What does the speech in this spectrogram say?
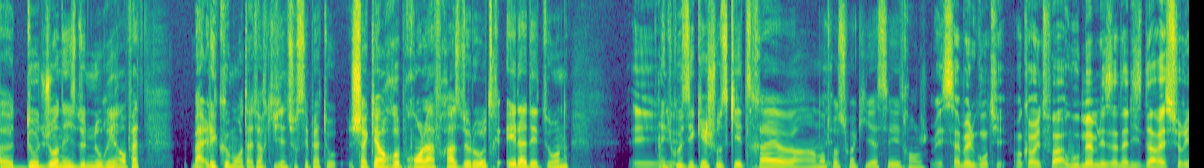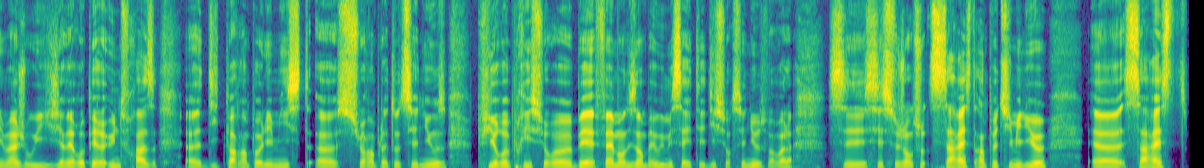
euh, d'autres journalistes, de nourrir, en fait, bah, les commentateurs qui viennent sur ces plateaux. Chacun reprend la phrase de l'autre et la détourne. Et, Et du coup, c'est quelque chose qui est très. euh, un entre-soi qui est assez étrange. Mais Samuel Gontier, encore une fois, ou même les analyses d'arrêt sur image où j'avais repéré une phrase euh, dite par un polémiste euh, sur un plateau de CNews, puis repris sur BFM en disant bah oui, mais ça a été dit sur CNews. Enfin voilà, c'est ce genre de choses. Ça reste un petit milieu, ça reste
